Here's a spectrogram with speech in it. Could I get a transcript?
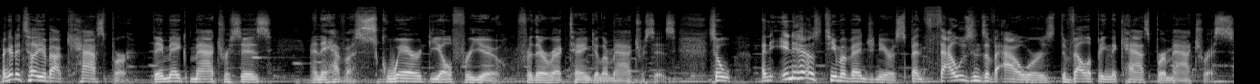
I'm going to tell you about Casper. They make mattresses and they have a square deal for you for their rectangular mattresses. So, an in house team of engineers spent thousands of hours developing the Casper mattress.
